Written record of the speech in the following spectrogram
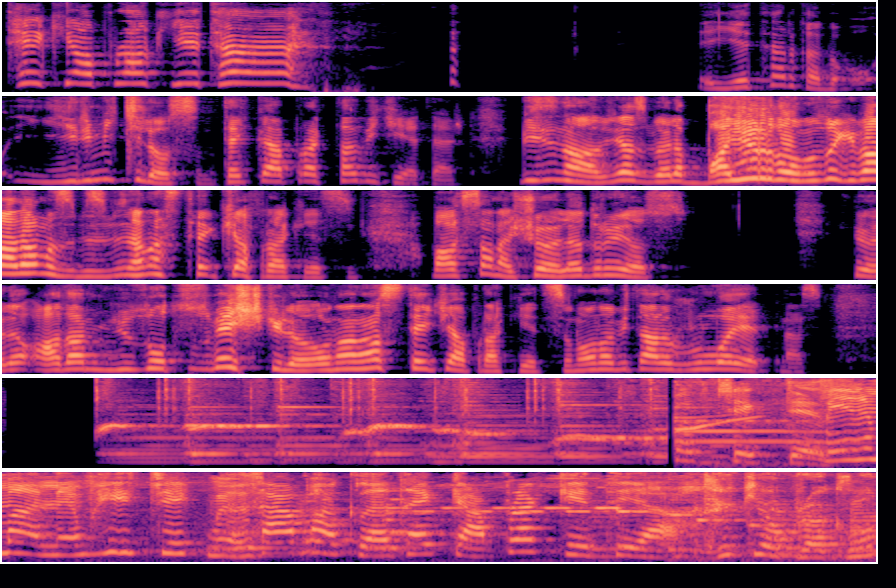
tek yaprak yeter. E yeter tabii. O 20 kilosun. Tek yaprak tabii ki yeter. Biz ne yapacağız? Böyle bayır domuzu gibi adamız biz. Bize nasıl tek yaprak yesin? Baksana şöyle duruyoruz. Şöyle adam 135 kilo. Ona nasıl tek yaprak yetsin? Ona bir tane rulo yetmez. Çok çektim. Benim annem hiç çekmiyor. Serpakla tek yaprak yetiyor. Tek yaprak mı?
